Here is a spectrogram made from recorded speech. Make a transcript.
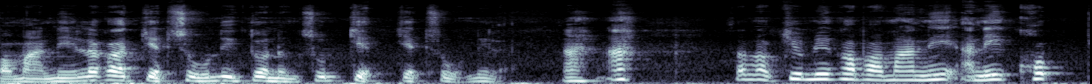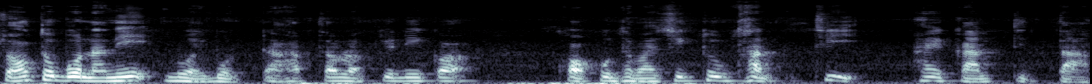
ประมาณนี้แล้วก็เจ็ดศูนย์อีกตัวหนึ่งศูนย์เจ็ดเจ็ดศูนย์นี่แหละนะอะสำหรับคลิปนี้ก็ประมาณนี้ อันนี้ครบสองตัวบนอันนี้หน่วยบนนะครับสำหรับคลิปนี้ก็ ขอบคุณสมาชิกทุกท่านที่ให้การติดตาม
